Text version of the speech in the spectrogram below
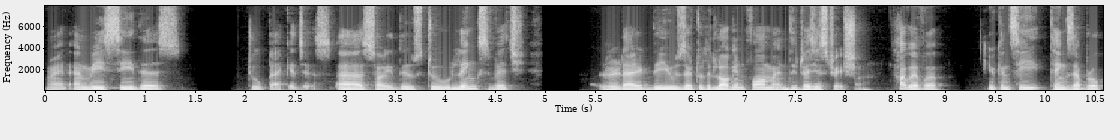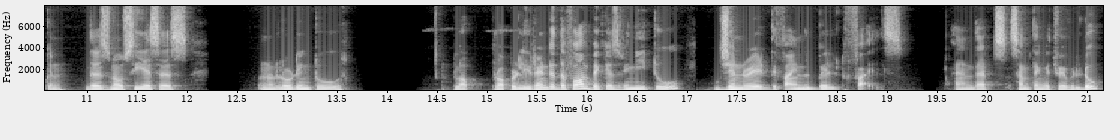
right? And we see this two packages uh, sorry those two links which redirect the user to the login form and the registration. However you can see things are broken. There's no css loading to properly render the form because we need to generate the final build files. And that's something which we will do.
